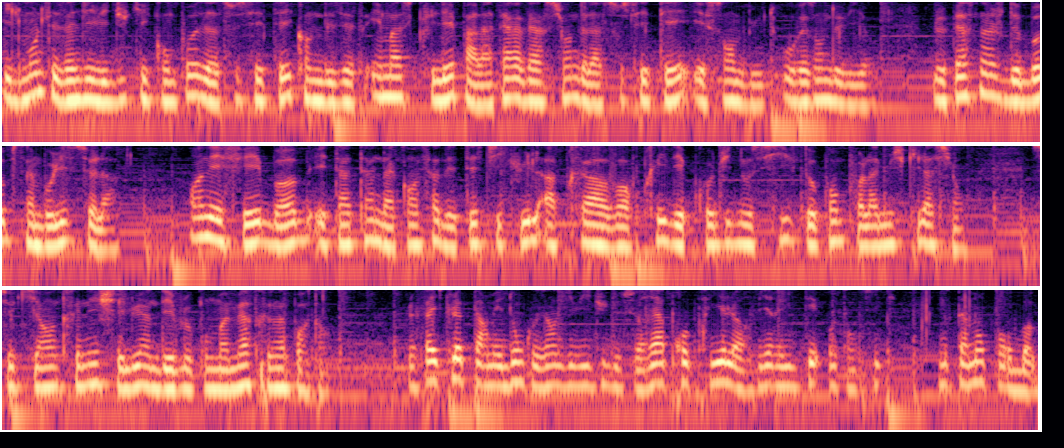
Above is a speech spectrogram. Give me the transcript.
Il montre les individus qui composent la société comme des êtres émasculés par la perversion de la société et sans but ou raison de vivre. Le personnage de Bob symbolise cela. En effet, Bob est atteint d'un cancer des testicules après avoir pris des produits nocifs dopants pour la musculation, ce qui a entraîné chez lui un développement mammaire très important. Le Fight Club permet donc aux individus de se réapproprier leur virilité authentique, notamment pour Bob.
